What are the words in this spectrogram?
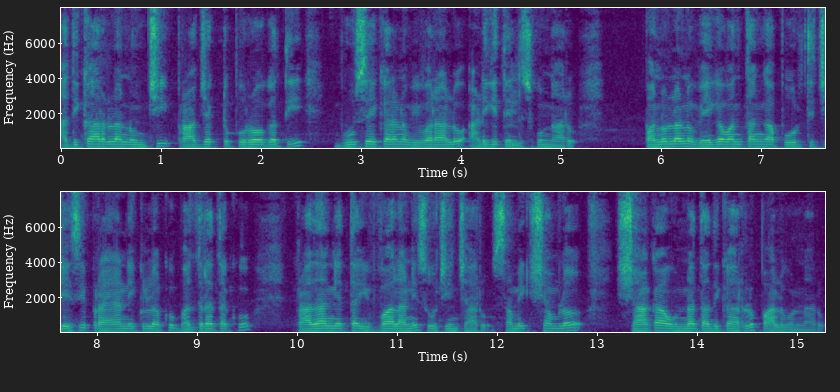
అధికారుల నుంచి ప్రాజెక్టు పురోగతి భూసేకరణ వివరాలు అడిగి తెలుసుకున్నారు. పనులను వేగవంతంగా పూర్తి చేసి ప్రయాణికులకు భద్రతకు ప్రాధాన్యత ఇవ్వాలని సూచించారు. సమీక్షంలో శాఖ ఉన్నతాధికారులు పాల్గొన్నారు.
